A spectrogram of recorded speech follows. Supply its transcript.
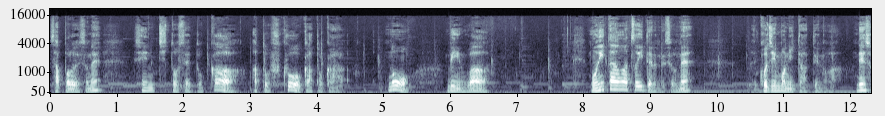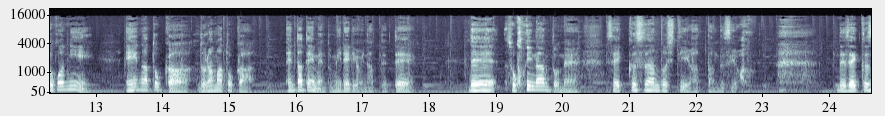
札幌ですよね。新千歳とかあと福岡とかの便はモニターがついてるんですよね個人モニターっていうのが。でそこに映画とかドラマとかエンターテインメント見れるようになっててでそこになんとねセックスシティがあったんですよ。で、セックス・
